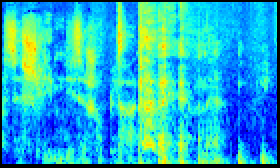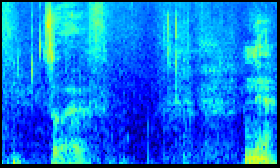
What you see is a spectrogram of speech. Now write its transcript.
Es ist schlimm, diese Schublade. ne? So, äh, Ne?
